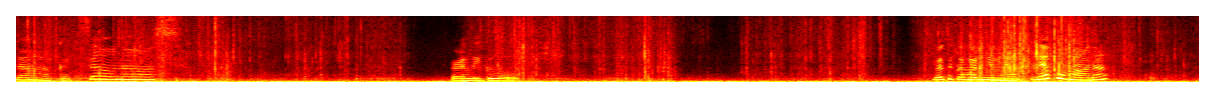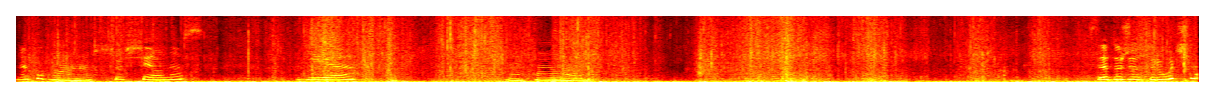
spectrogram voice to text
Так, а це у нас Early Glow. Ось така гарнюня. Непогана. Непогана. Що ще у нас є? Ага. Все дуже зручно.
